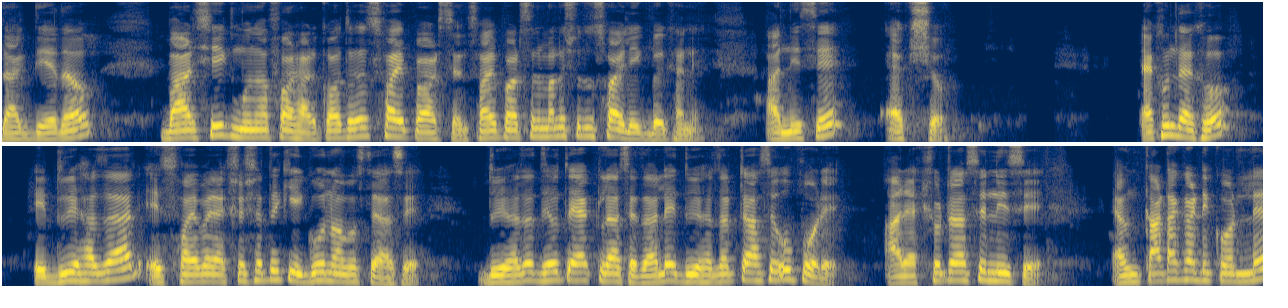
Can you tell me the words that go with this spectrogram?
দাগ দিয়ে দাও। বার্ষিক মুনাফার হার কত? হচ্ছে ছয় পার্সেন্ট। ছয় পার্সেন্ট মানে শুধু ছয় লিখবে এখানে। আর নিচে একশো। এখন দেখো, এই দুই হাজার, এই ছয় বার একশোর সাথে কি গুণ অবস্থায় আছে? দুই হাজার যেহেতু এক আছে, তাহলে দুই হাজারটা আছে উপরে, আর একশোটা আছে নিচে। এখন কাটাকাটি করলে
